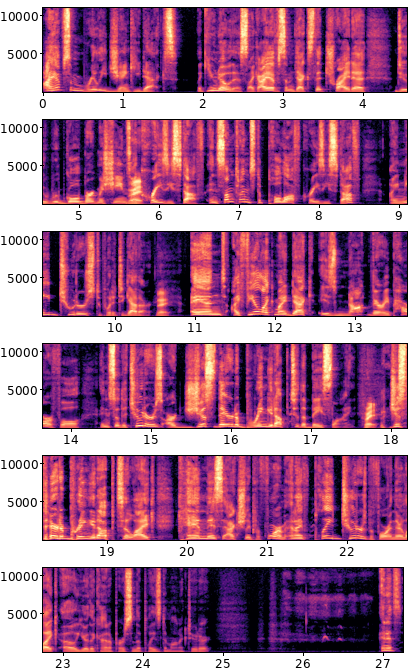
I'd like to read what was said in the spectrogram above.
I have some really janky decks. Like you know this. Like I have some decks that try to do Rube Goldberg machines, Right. like crazy stuff. And sometimes to pull off crazy stuff, I need tutors to put it together. Right. And I feel like my deck is not very powerful, and so the tutors are just there to bring it up to the baseline. Right. Just there to bring it up to like, can this actually perform? And I've played tutors before, and they're like, "Oh, you're the kind of person that plays demonic tutor." and it's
